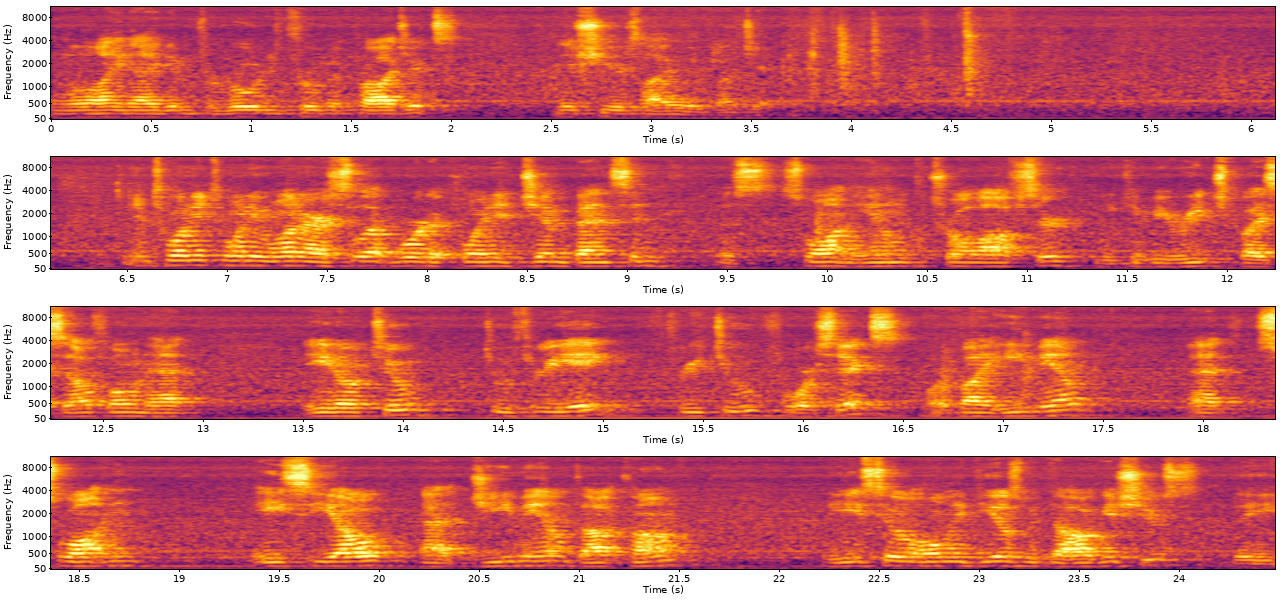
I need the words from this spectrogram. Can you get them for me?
in the line item for road improvement projects this year's highway budget. In 2021, our select board appointed Jim Benson as Swanton Animal Control Officer. He can be reached by cell phone at 802-238-3246 or by email at swantonaco@gmail.com. The ACO only deals with dog issues. The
